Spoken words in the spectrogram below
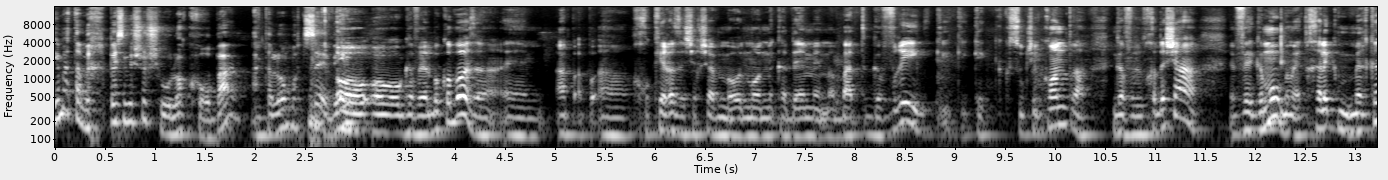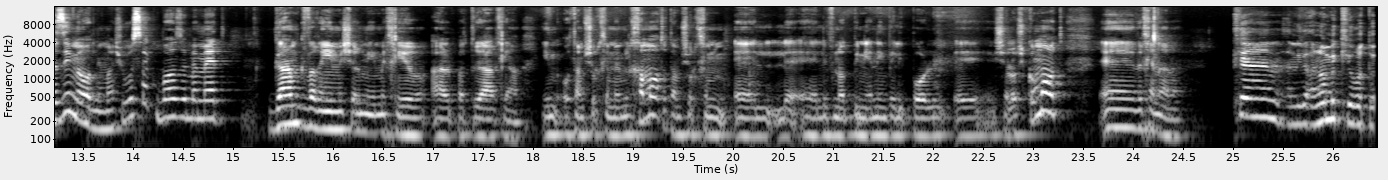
אם אתה מחפש מישהו שהוא לא קורבן, אתה לא מוצא. ואם... או, או, או גבריאל בוקובוזה, אה, החוקר הזה שעכשיו מאוד מאוד מקדם אה, מבט גברי, כסוג של קונטרה, גבריות חדשה, וגם הוא באמת חלק מרכזי מאוד ממה שהוא עוסק בו, זה באמת גם גברים משלמים מחיר על פטריארכיה, אם אותם שולחים למלחמות, אותם שולחים אה, אה, לבנות בניינים וליפול אה, שלוש קומות, אה, וכן הלאה. כן, אני, אני לא מכיר אותו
